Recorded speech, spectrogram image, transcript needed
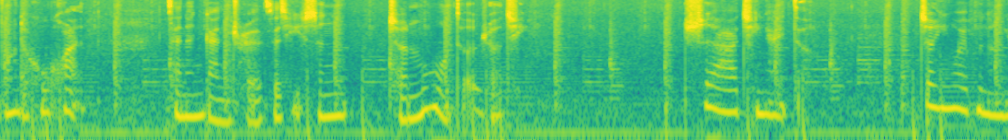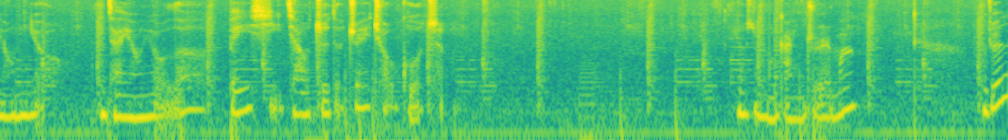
方的呼唤，才能感觉自己深沉默的热情。是啊，亲爱的，正因为不能拥有，你才拥有了悲喜交织的追求过程。有什么感觉吗？我觉得，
